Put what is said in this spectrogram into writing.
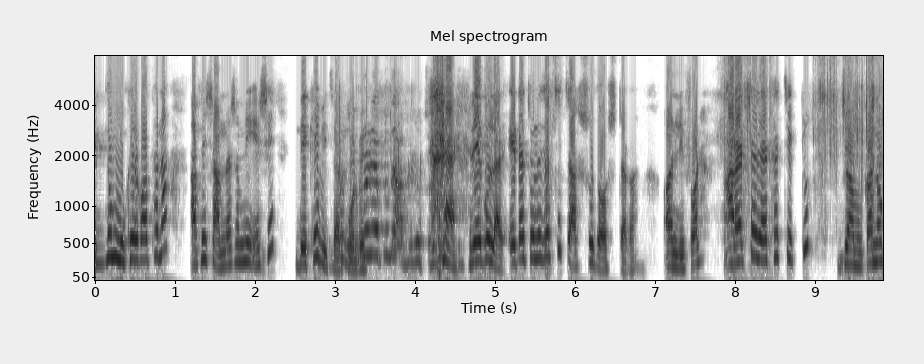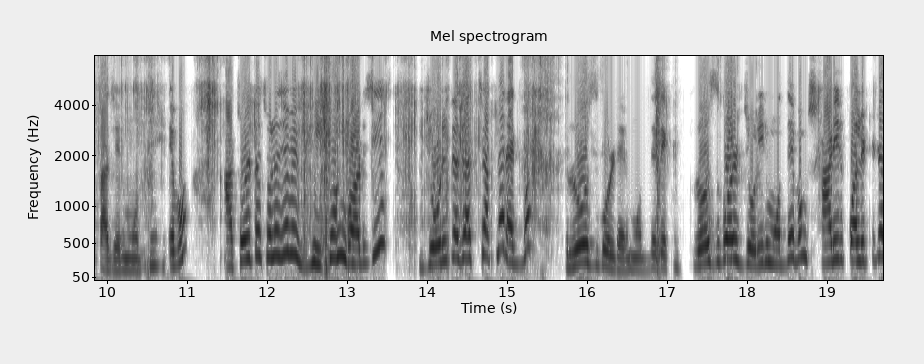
একদম মুখের কথা না আপনি সামনাসামনি এসে দেখে বিচার করবেন। হ্যাঁ রেগুলার এটা চলে যাচ্ছে চারশো দশ টাকা। অনলি ফর আর একটা দেখাচ্ছে একটু জমকানো কাজের মধ্যে। এবং আঁচলটা চলে যাবে ভীষণ গর্জিয়াস জড়িটা যাচ্ছে আপনার একদম রোজ গোল্ডের মধ্যে। দেখুন রোজ গোল্ড জড়ির মধ্যে এবং শাড়ির কোয়ালিটিটা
